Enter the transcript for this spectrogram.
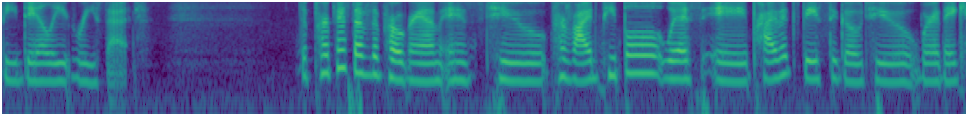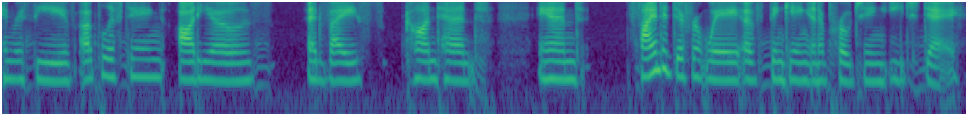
the Daily Reset. The purpose of the program is to provide people with a private space to go to where they can receive uplifting audios, advice, content, and find a different way of thinking and approaching each day.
